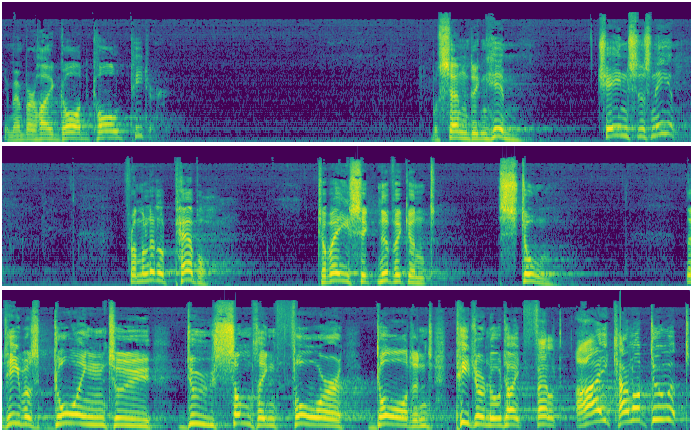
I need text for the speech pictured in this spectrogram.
You remember how God called Peter? Was sending him, changed his name from a little pebble to a significant stone that he was going to do something for God, and Peter no doubt felt, I cannot do it.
